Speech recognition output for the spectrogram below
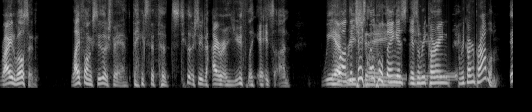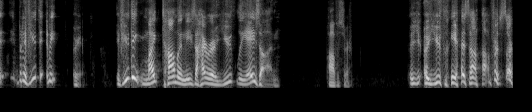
Ryan Wilson, lifelong Steelers fan, thinks that the Steelers need to hire a youth liaison. We have well, the Chase Claypool thing is is a recurring recurring problem. It- but if you, th- I mean, okay, if you think Mike Tomlin needs to hire a youth liaison, Officer, a youth liaison officer,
